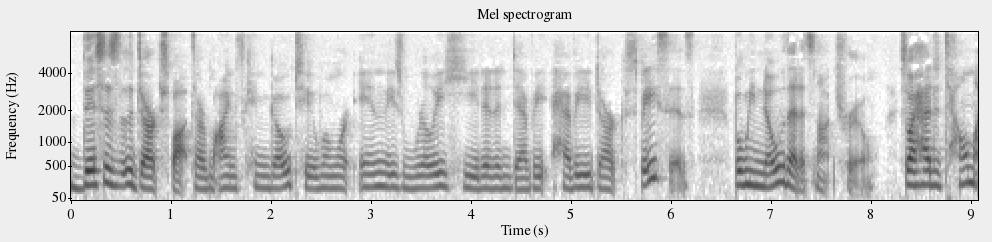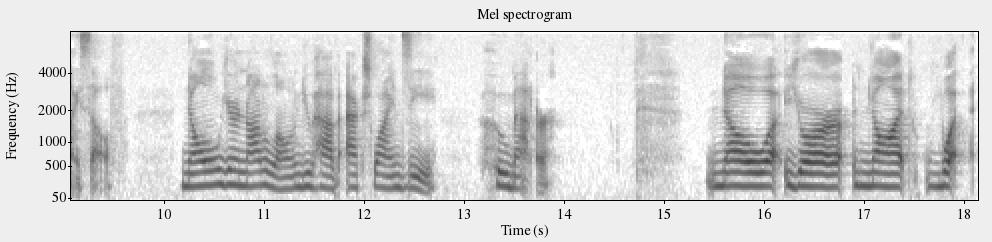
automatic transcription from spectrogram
This is the dark spots our minds can go to when we're in these really heated and heavy, heavy dark spaces. But we know that it's not true. So I had to tell myself, no, you're not alone. You have X, Y, and Z who matter. No, you're not what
